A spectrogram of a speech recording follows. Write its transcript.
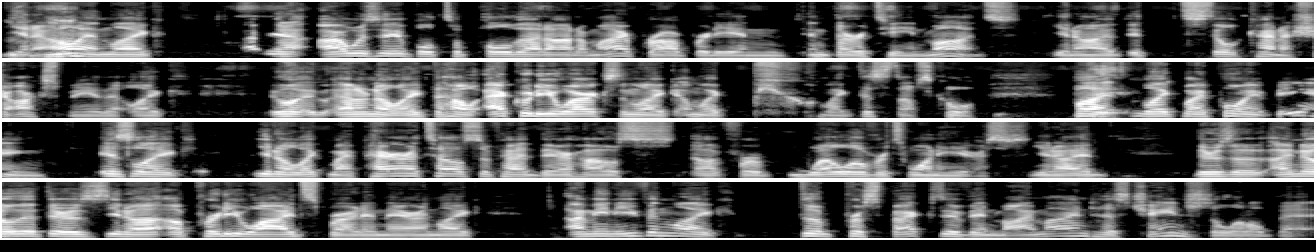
you know mm-hmm. and like I, mean, I was able to pull that out of my property in in 13 months you know it, it still kind of shocks me that like i don't know like the, how equity works and like i'm like like this stuff's cool but yeah. like my point being is like you know like my parents house have had their house uh, for well over 20 years you know there's a I know that there's you know a pretty widespread in there, and like I mean even like the perspective in my mind has changed a little bit.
